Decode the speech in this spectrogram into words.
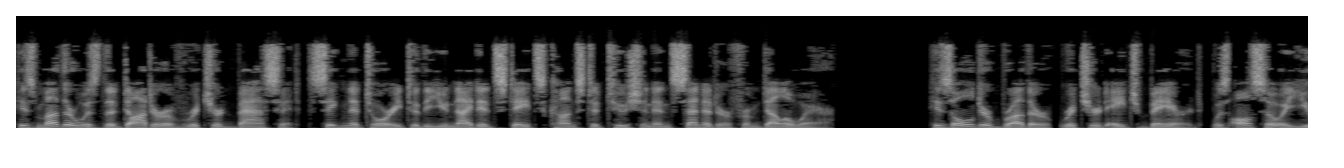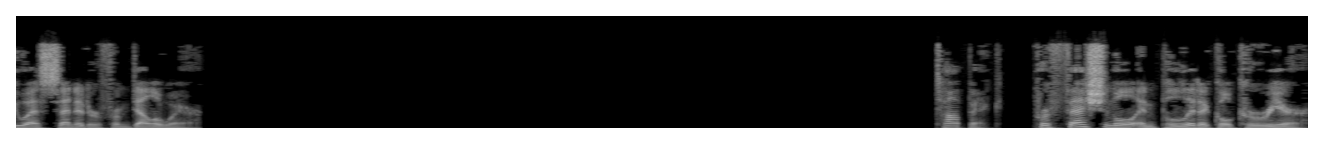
His mother was the daughter of Richard Bassett, signatory to the United States Constitution and Senator from Delaware. His older brother, Richard H. Bayard, was also a U.S. Senator from Delaware. Professional and political career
